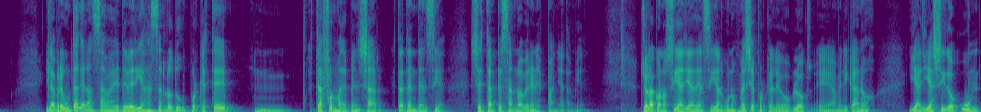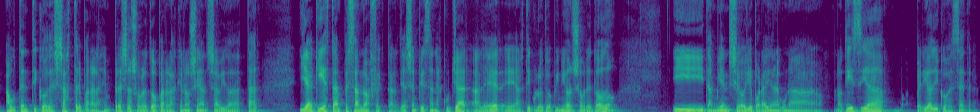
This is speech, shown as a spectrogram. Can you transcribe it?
Y la pregunta que lanzaba es, ¿deberías hacerlo tú? Porque este, mm, esta forma de pensar, esta tendencia, se está empezando a ver en España también. Yo la conocía ya de hacía algunos meses porque leo blogs eh, americanos y allí ha sido un auténtico desastre para las empresas, sobre todo para las que no se han sabido adaptar. Y aquí está empezando a afectar. Ya se empiezan a escuchar, a leer eh, artículos de opinión sobre todo. Y también se oye por ahí en alguna noticia, periódicos, etc.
